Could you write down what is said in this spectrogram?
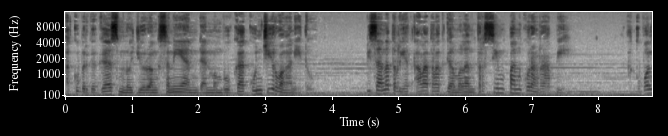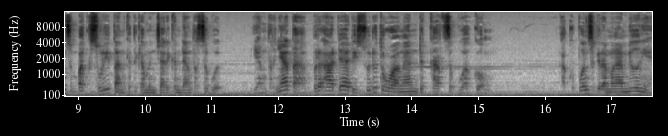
Aku bergegas menuju ruang kesenian dan membuka kunci ruangan itu. Di sana terlihat alat-alat gamelan tersimpan kurang rapi. Aku pun sempat kesulitan ketika mencari kendang tersebut, yang ternyata berada di sudut ruangan dekat sebuah gong. Aku pun segera mengambilnya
